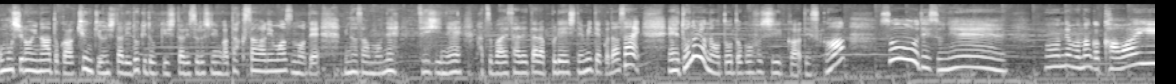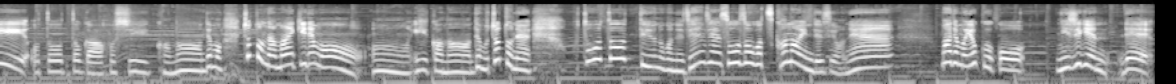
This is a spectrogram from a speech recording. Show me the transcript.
面白いなとかキュンキュンしたりドキドキしたりするシーンがたくさんありますので皆さんもね是非ね発売されたらプレイしてみてください、えー、どのような弟が欲しいかですか？そうですね。うん、でもなんか可愛い弟が欲しいかな。でもちょっと生意気でもうんいいかな。でもちょっとね弟っていうのがね全然想像がつかないんですよね。まあでもよくこう二次元で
